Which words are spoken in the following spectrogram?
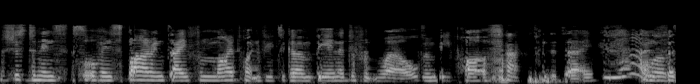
was just an sort of inspiring day from my point of view to go and be in a different world and be part of that for the day. Yeah, and well, for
